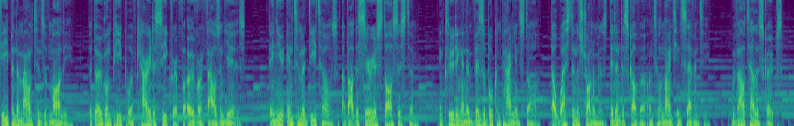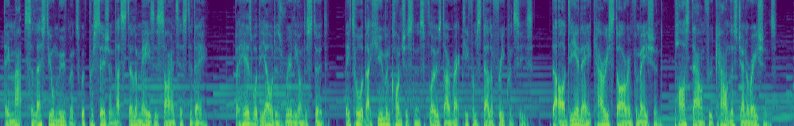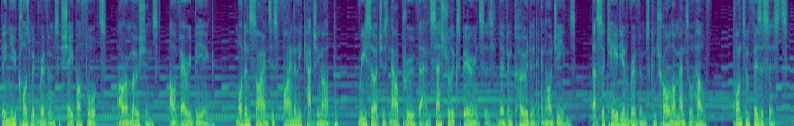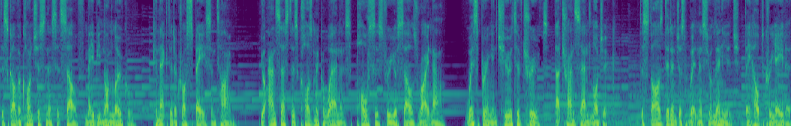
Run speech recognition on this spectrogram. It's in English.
Deep in the mountains of Mali, the Dogon people have carried a secret for over a thousand years. They knew intimate details about the Sirius star system, including an invisible companion star that Western astronomers didn't discover until 1970. Without telescopes, they mapped celestial movements with precision that still amazes scientists today. But here's what the elders really understood. They taught that human consciousness flows directly from stellar frequencies, that our DNA carries star information passed down through countless generations. They knew cosmic rhythms shape our thoughts, our emotions, our very being. Modern science is finally catching up. Researchers now prove that ancestral experiences live encoded in our genes, that circadian rhythms control our mental health. Quantum physicists discover consciousness itself may be non-local, connected across space and time. Your ancestors' cosmic awareness pulses through your cells right now, whispering intuitive truths that transcend logic. The stars didn't just witness your lineage, they helped create it.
